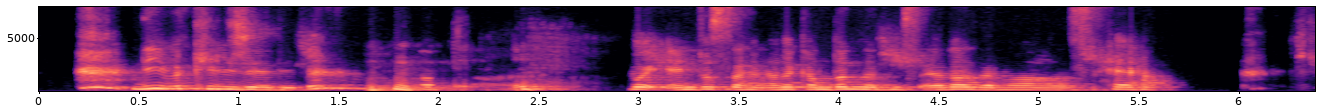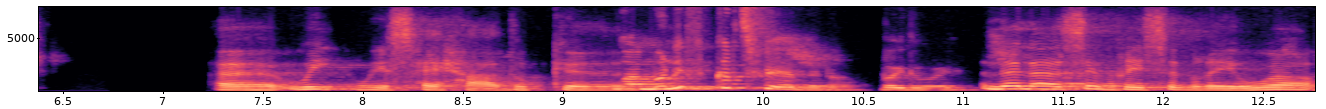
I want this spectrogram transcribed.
ديما كاين الجديد. oui عنده صح أنا كنظن هذه المسألة زعما صحيحة. آه oui oui صحيحة. donc ما عمرني فكرت فيها بعدا باي ذا لا لا c'est vrai c'est vrai هو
